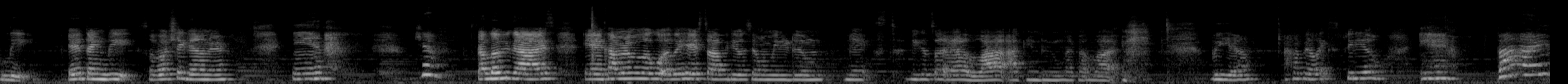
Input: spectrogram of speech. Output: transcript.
lit. Everything lit. So go check down there. And yeah. I love you guys. And comment down below what other hairstyle videos you want me to do next. Because I got a lot I can do. Like a lot. but yeah. I hope y'all like this video. And bye.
